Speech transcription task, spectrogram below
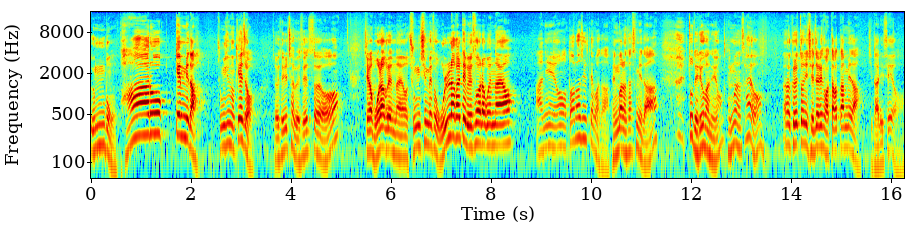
음봉 바로 깹니다. 중심선 깨죠. 자, 여기서 1차 매수했어요. 제가 뭐라 그랬나요? 중심에서 올라갈 때 매수하라고 했나요? 아니에요. 떨어질 때마다 100만 원 샀습니다. 또 내려가네요. 100만 원 사요. 아, 그랬더니 제자리에서 왔다 갔다 합니다. 기다리세요.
